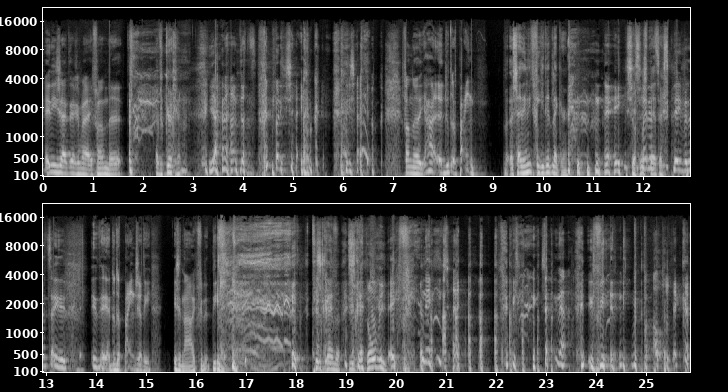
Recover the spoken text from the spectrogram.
En die zei tegen mij van... eh, Even kuchen. ja, dat, maar die zei ook... Die zei ook van... eh, ja, eh, doet dat pijn? Zei hij niet, vind je dit lekker? Nee. Dat, spetters. nee, maar dat zei hij. Eh, Doet dat pijn, zegt hij. Is het nou? Ik vind het niet. Het is geen, het is geen hobby. Ik vind, nee, ik zei, ik zei, nou, ik vind het niet bepaald lekker.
